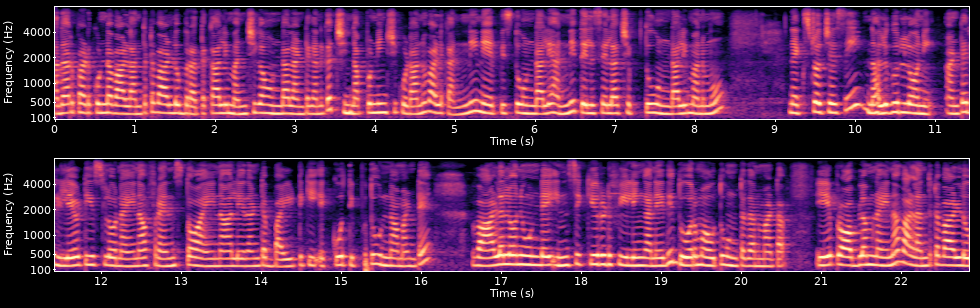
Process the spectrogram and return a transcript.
ఆధారపడకుండా వాళ్ళంతట వాళ్ళు బ్రతకాలి మంచిగా ఉండాలంటే కనుక చిన్నప్పటి నుంచి కూడాను వాళ్ళకి అన్నీ నేర్పిస్తూ ఉండాలి అన్నీ తెలిసేలా చెప్తూ ఉండాలి మనము. నెక్స్ట్ వచ్చేసి నలుగురిలోని అంటే రిలేటివ్స్లోనైనా ఫ్రెండ్స్తో అయినా లేదంటే బయటికి ఎక్కువ తిప్పుతూ ఉన్నామంటే వాళ్ళలోని ఉండే ఇన్సెక్యూర్డ్ ఫీలింగ్ అనేది దూరం అవుతూ ఉంటుంది అనమాట ఏ ప్రాబ్లంనైనా వాళ్ళంతట వాళ్ళు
